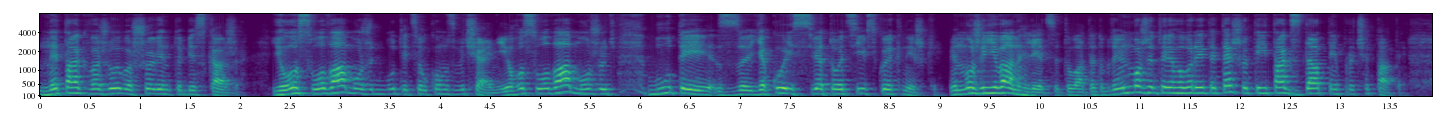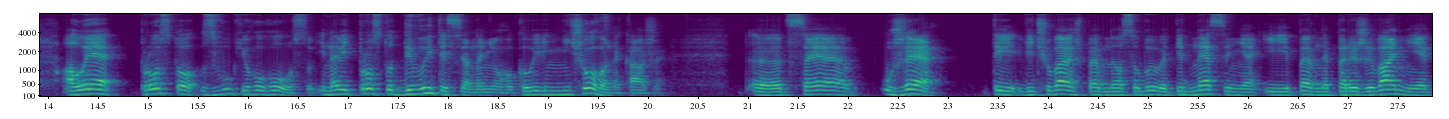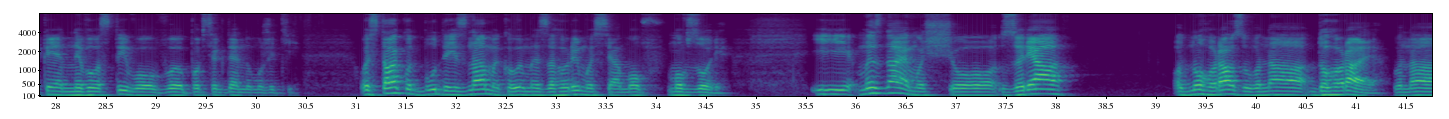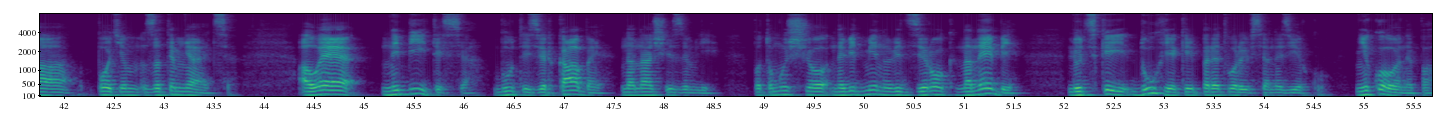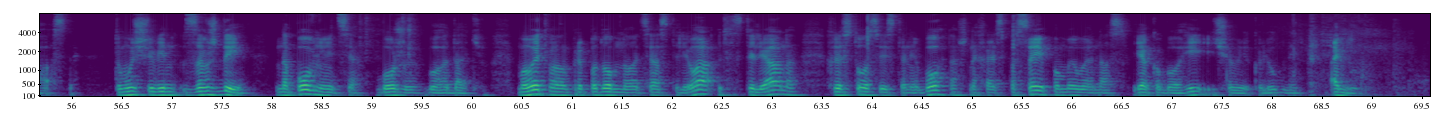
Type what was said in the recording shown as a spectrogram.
не так важливо, що він тобі скаже. Його слова можуть бути цілком звичайні. Його слова можуть бути з якоїсь святоотцівської книжки. Він може Євангеліє цитувати. Тобто він може тобі говорити те, що ти і так здатний прочитати. Але просто звук його голосу, і навіть просто дивитися на нього, коли він нічого не каже, е, це уже ти відчуваєш певне особливе піднесення і певне переживання, яке не властиво в повсякденному житті. Ось так от буде і з нами, коли ми загоримося, мов, мов зорі. І ми знаємо, що зоря одного разу вона догорає, вона потім затемняється. Але не бійтеся бути зірками на нашій землі, тому що, на відміну від зірок на небі, людський дух, який перетворився на зірку, ніколи не погасне, тому що він завжди наповнюється Божою благодаттю. Молитвами преподобного отця Стеліана, Христос істинний Бог наш, нехай спасе і помилує нас, як благий і чоловіколюбний. Амінь.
